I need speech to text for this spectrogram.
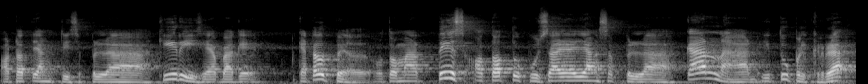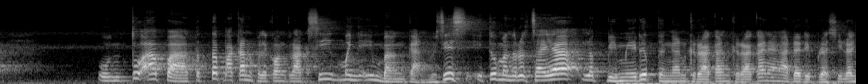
otot yang di sebelah kiri saya pakai kettlebell, otomatis otot tubuh saya yang sebelah kanan itu bergerak untuk apa? Tetap akan berkontraksi menyeimbangkan. Which itu menurut saya lebih mirip dengan gerakan-gerakan yang ada di Brazilian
